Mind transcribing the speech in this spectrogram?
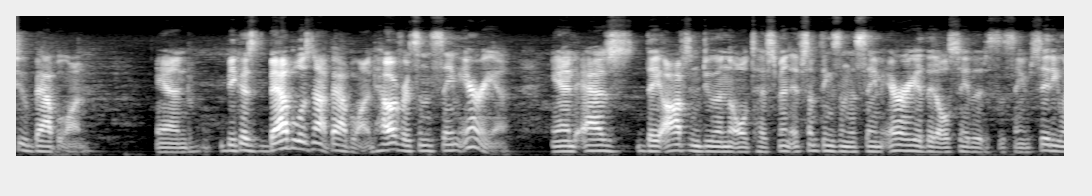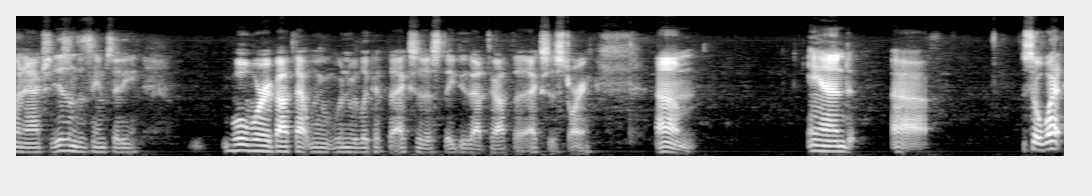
to Babylon. And because Babel is not Babylon, however, it's in the same area. And as they often do in the Old Testament, if something's in the same area, they'll say that it's the same city when it actually isn't the same city. We'll worry about that when we, when we look at the Exodus. They do that throughout the Exodus story. Um, and uh, so what,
